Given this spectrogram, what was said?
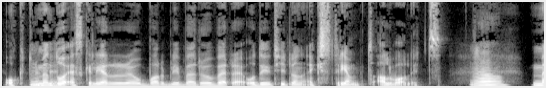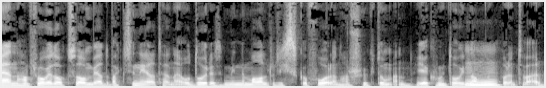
Och, Men då eskalerar det och bara blir värre och värre och det är tydligen extremt allvarligt. Ja. Men han frågade också om vi hade vaccinerat henne och då är det minimal risk att få den här sjukdomen. Jag kommer inte ihåg namnet på den tyvärr.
